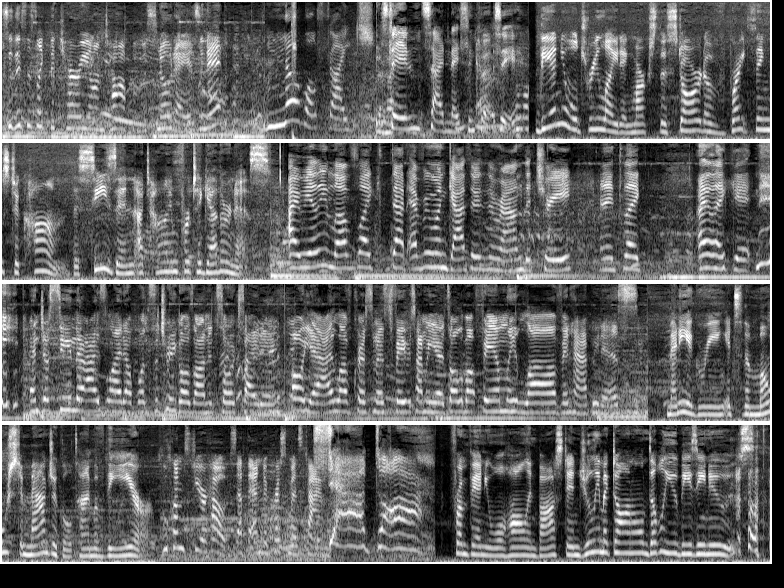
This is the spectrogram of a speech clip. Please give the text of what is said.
So this is like the cherry on top of a snow day, isn't it? Staying inside nice and cozy. The annual tree lighting marks the start of bright things to come, the season a time for togetherness. I really love like that everyone gathers around the tree and it's like like it. And just seeing their eyes light up once the tree goes on, it's so exciting. Oh yeah, I love Christmas. Favorite time of year. It's all about family, love, and happiness. Many agreeing it's the most magical time of the year. Who comes to your house at the end of Christmas time? Santa! From Faneuil Hall in Boston, Juli McDonald, WBZ News.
